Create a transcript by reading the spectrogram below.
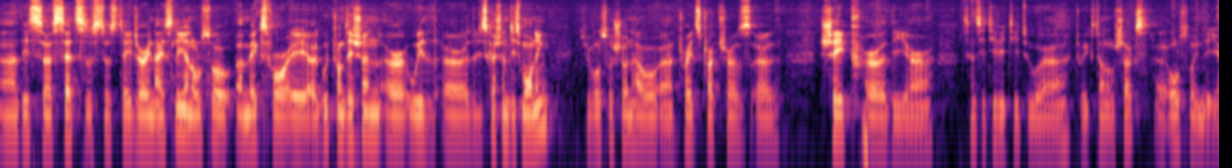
Uh, this uh, sets the stage very nicely and also uh, makes for a, a good transition uh, with uh, the discussion this morning. You've also shown how trade structures shape the sensitivity to, to external shocks, also in the,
